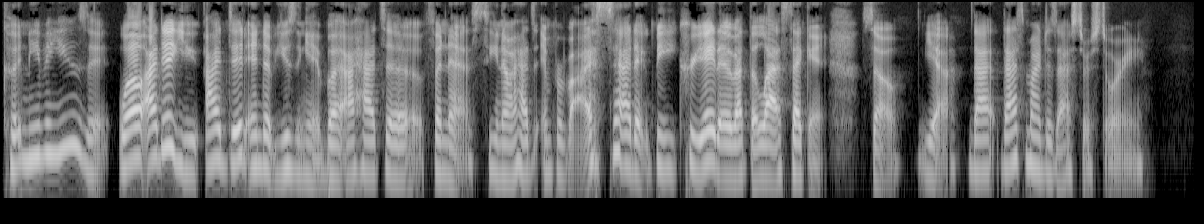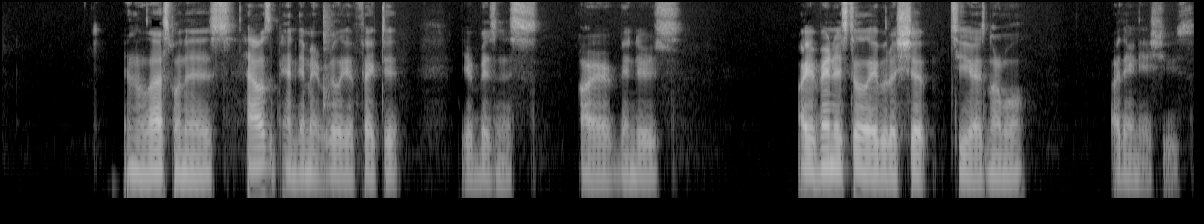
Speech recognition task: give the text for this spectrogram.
couldn't even use it. Well, I did you I did end up using it, but I had to finesse, you know, I had to improvise, I had to be creative at the last second. So, yeah, that that's my disaster story. And the last one is how has the pandemic really affected your business? Are vendors are your vendors still able to ship to you as normal? Are there any issues?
